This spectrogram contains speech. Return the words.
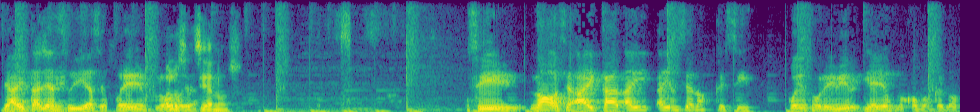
Ya Italia Sí. su día se fue en a flor. los ya. ancianos. Sí, no, o sea, hay, hay, hay ancianos que sí pueden sobrevivir y ellos los- como que los,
